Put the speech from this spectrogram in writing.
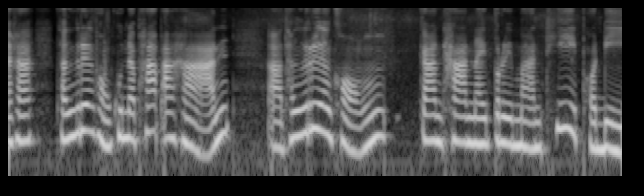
นะคะ ทั้งเรื่องของคุณภาพอาหารอ่าทั้งเรื่องของการทานในปริมาณที่พอดี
